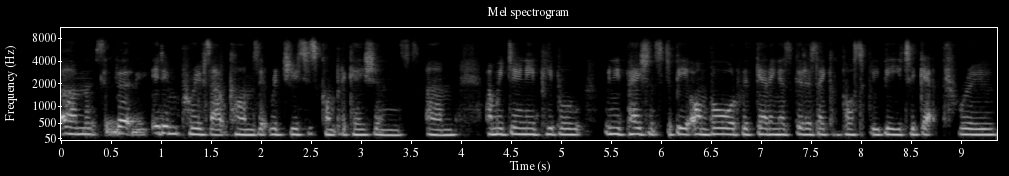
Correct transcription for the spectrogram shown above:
um, that it improves outcomes, it reduces complications, um, and we do need people, we need patients to be on board with getting as good as they can possibly be to get through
